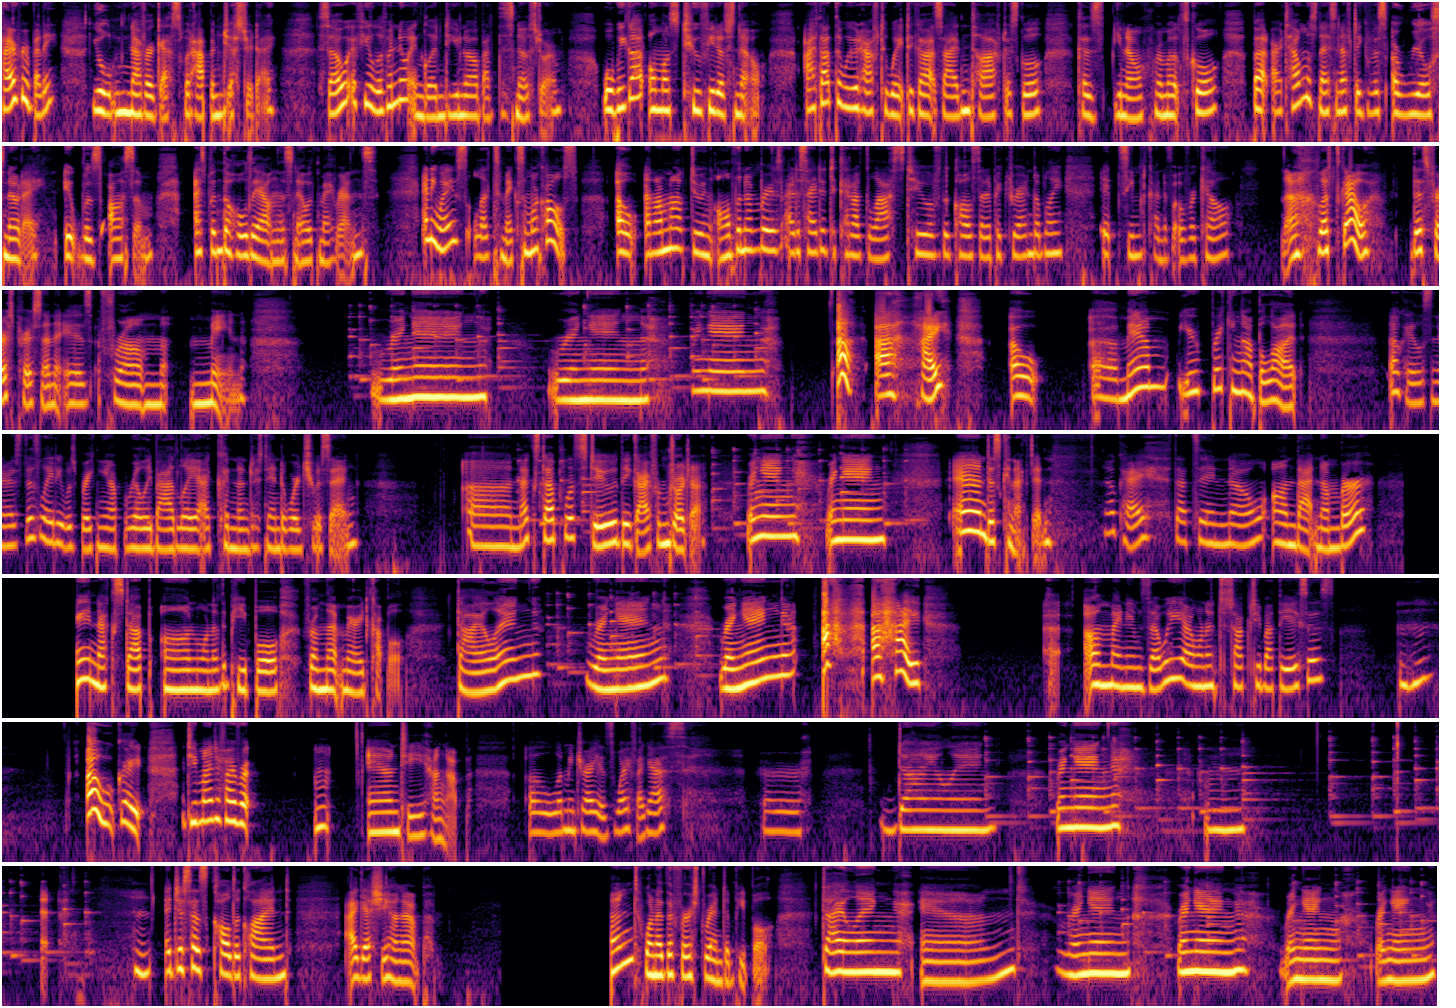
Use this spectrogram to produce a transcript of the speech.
Hi, everybody. You'll never guess what happened yesterday. So, if you live in New England, you know about the snowstorm. Well, we got almost two feet of snow. I thought that we would have to wait to go outside until after school, because, you know, remote school, but our town was nice enough to give us a real snow day. It was awesome. I spent the whole day out in the snow with my friends. Anyways, let's make some more calls. Oh, and I'm not doing all the numbers. I decided to cut out the last two of the calls that I picked randomly. It seemed kind of overkill. Uh, let's go this first person is from Maine. Ringing, ringing, ringing. Ah, uh, hi. Oh, uh, ma'am, you're breaking up a lot. Okay, listeners, this lady was breaking up really badly. I couldn't understand a word she was saying. Uh, next up, let's do the guy from Georgia. Ringing, ringing, and disconnected. Okay, that's a no on that number. Next up on one of the people from that married couple. Dialing, ringing, ringing. Ah, uh, hi. Uh, um, my name's Zoe. I wanted to talk to you about the aces. Mm-hmm. Oh, great. Do you mind if I re- mm, and he hung up. Uh, let me try his wife, I guess. Er, dialing, ringing. Mm. It just says call declined. I guess she hung up. And one of the first random people. Dialing and ringing, ringing, ringing, ringing,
